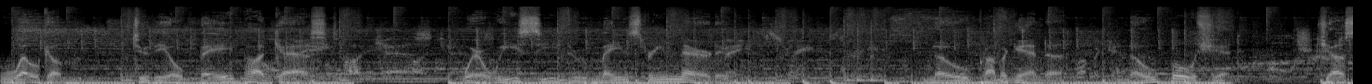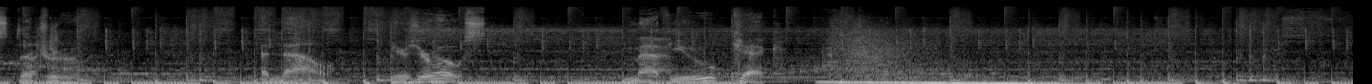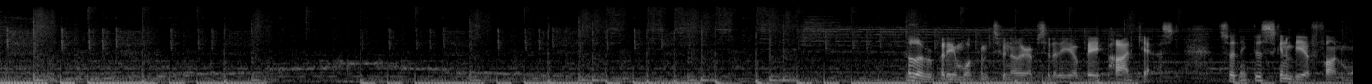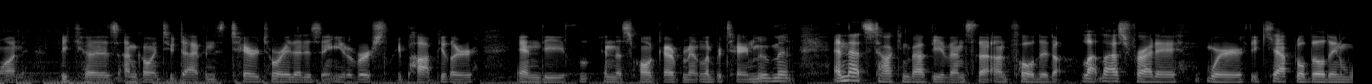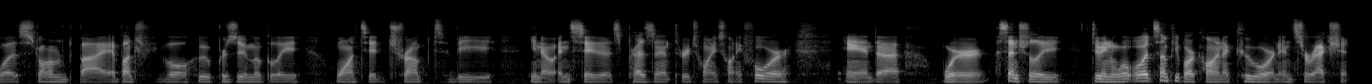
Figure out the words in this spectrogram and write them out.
Welcome to the Obey Podcast, where we see through mainstream narrative. No propaganda, no bullshit, just the truth. And now, here's your host, Matthew Keck. To another episode of the Obey Podcast. So, I think this is going to be a fun one because I'm going to dive into territory that isn't universally popular in the in the small government libertarian movement, and that's talking about the events that unfolded last Friday, where the Capitol building was stormed by a bunch of people who presumably wanted Trump to be, you know, instated as president through 2024, and uh, were essentially doing what, what some people are calling a coup or an insurrection.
